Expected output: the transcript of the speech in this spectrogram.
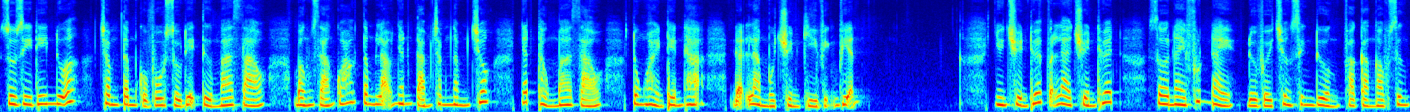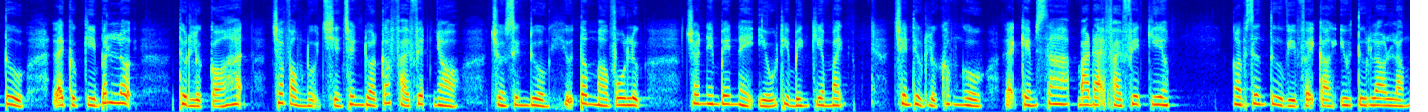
Dù gì đi nữa, trong tâm của vô số đệ tử ma giáo, bóng dáng của hắc tâm lão nhân 800 năm trước, nhất thống ma giáo, tung hoành thiên hạ đã là một truyền kỳ vĩnh viễn. Nhưng truyền thuyết vẫn là truyền thuyết, giờ này phút này đối với trường sinh đường và cả Ngọc Dương Tử lại cực kỳ bất lợi, Thực lực có hạn, cho vòng nội chiến tranh đoạt các phái phiệt nhỏ, trường sinh đường hữu tâm mà vô lực, cho nên bên này yếu thì bên kia mạnh. Trên thực lực không ngờ lại kém xa ba đại phái phiệt kia. Ngọc Dương Tử vì vậy càng ưu tư lo lắng,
